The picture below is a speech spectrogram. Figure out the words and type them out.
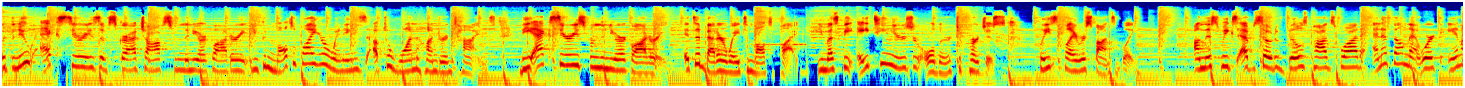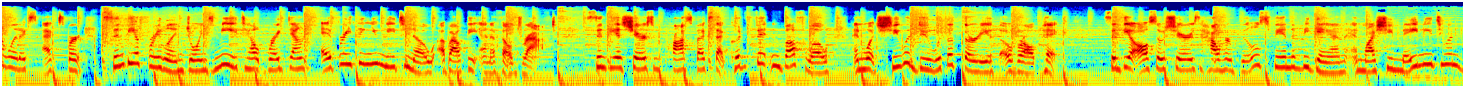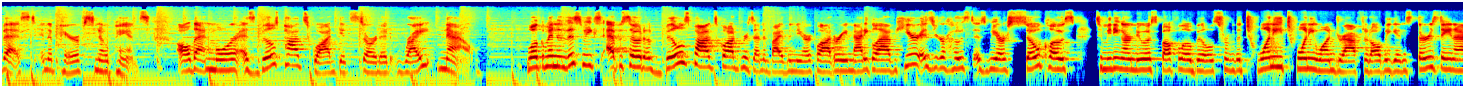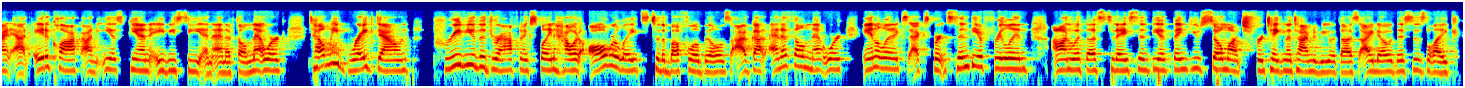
With the new X series of scratch offs from the New York Lottery, you can multiply your winnings up to 100 times. The X series from the New York Lottery, it's a better way to multiply. You must be 18 years or older to purchase. Please play responsibly. On this week's episode of Bills Pod Squad, NFL Network analytics expert Cynthia Frelund joins me to help break down everything you need to know about the NFL draft. Cynthia shares some prospects that could fit in Buffalo and what she would do with a 30th overall pick. Cynthia also shares how her Bills fandom began and why she may need to invest in a pair of snow pants. All that and more as Bills Pod Squad gets started right now. Welcome into this week's episode of Bills Pod Squad presented by the New York Lottery. Maddy Glab here is your host as we are so close to meeting our newest Buffalo Bills from the 2021 draft. It all begins Thursday night at 8 o'clock on ESPN, ABC, and NFL Network. To help me break down preview the draft and explain how it all relates to the Buffalo Bills. I've got NFL Network analytics expert Cynthia Frelund on with us today. Cynthia, thank you so much for taking the time to be with us. I know this is like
